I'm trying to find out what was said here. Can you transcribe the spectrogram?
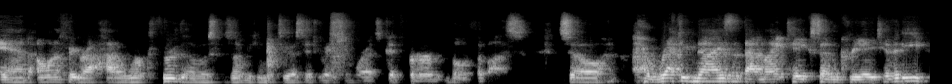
And I want to figure out how to work through those so that we can get to a situation where it's good for both of us. So I recognize that that might take some creativity,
